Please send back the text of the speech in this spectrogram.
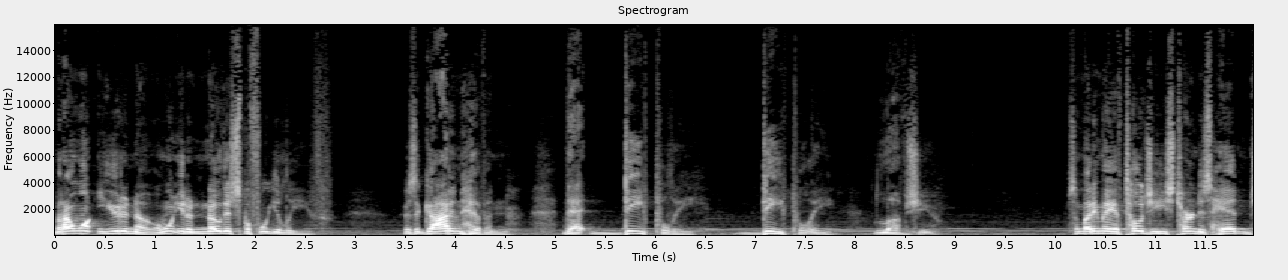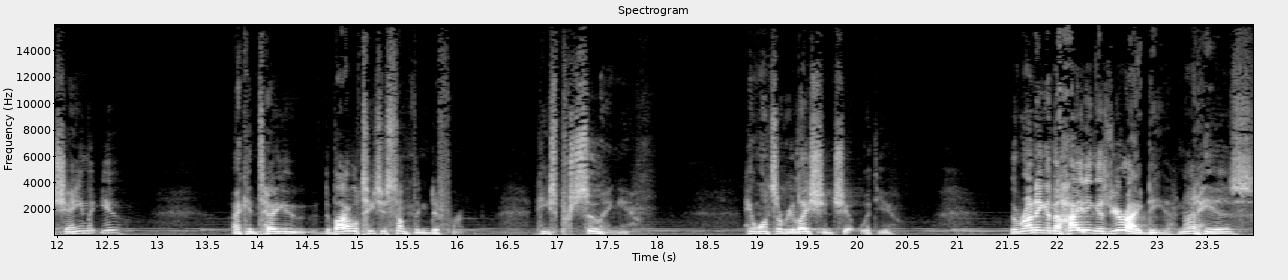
but I want you to know, I want you to know this before you leave. There's a God in heaven that deeply deeply loves you. Somebody may have told you he's turned his head in shame at you. I can tell you the Bible teaches something different. He's pursuing you, he wants a relationship with you. The running and the hiding is your idea, not his.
